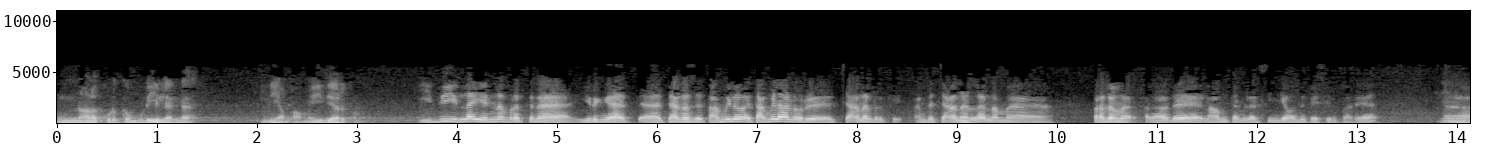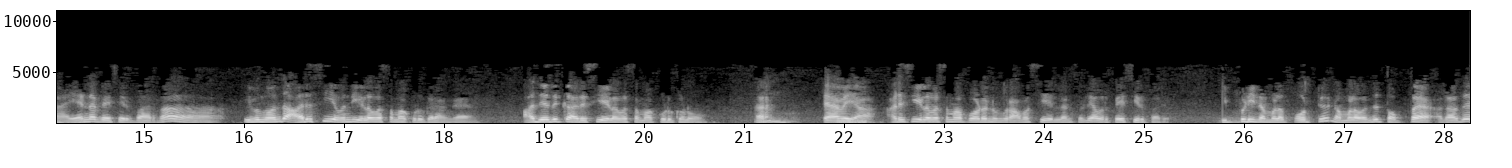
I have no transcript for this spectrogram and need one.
உன்னால் கொடுக்க முடியலல்ல. நீ அப்போ அமைதியாக இருக்கணும். இது இல்ல என்ன பிரச்சனை? இருங்க சேனல் தமிழ் தமிழான ஒரு சேனல் இருக்கு. அந்த சேனல்ல நம்ம பிரதமர் அதாவது நாம் தமிழர் சிங்கம் வந்து பேசியிருப்பாரு. என்ன பேசியிருப்பாருன்னா இவங்க வந்து அரிசியை வந்து இலவசமா கொடுக்கறாங்க. அது எதுக்கு அரிசி இலவசமா கொடுக்கணும்? தேவையா? அரிசி இலவசமா போடணுங்கிற அவசியம் இல்லைன்னு சொல்லி அவர் பேசியிருப்பாரு. இப்படி நம்மள போட்டு நம்மள வந்து தொப்பை அதாவது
